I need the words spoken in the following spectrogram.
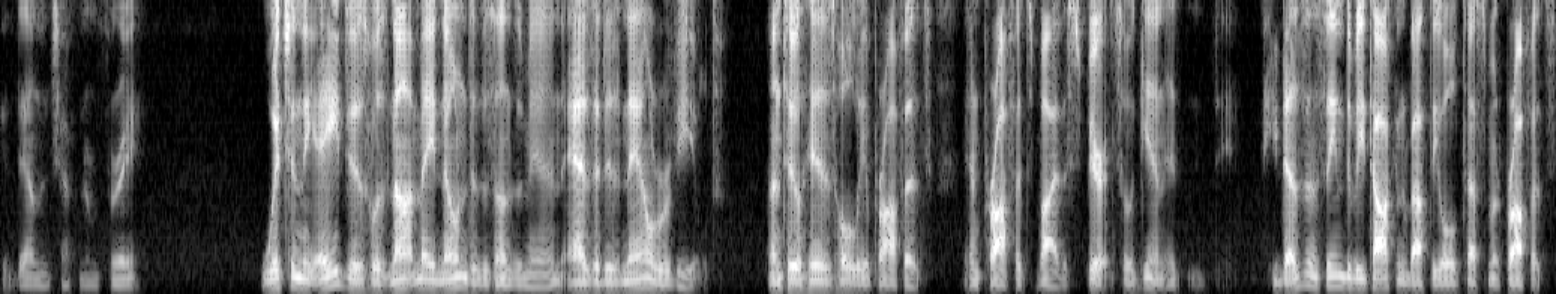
get down in chapter number three, which in the ages was not made known to the sons of men, as it is now revealed until his holy prophets and prophets by the Spirit. So again, it, he doesn't seem to be talking about the Old Testament prophets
